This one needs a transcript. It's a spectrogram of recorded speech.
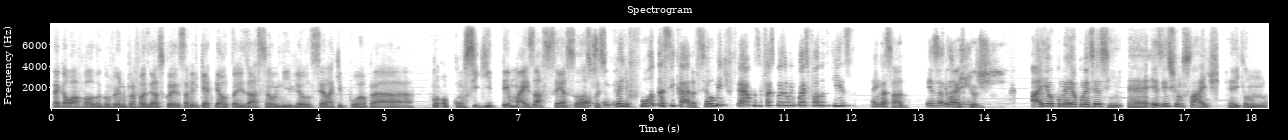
pegar o aval do governo pra fazer as coisas, sabe? Ele quer ter autorização nível, sei lá que porra, pra conseguir ter mais acesso às Bosta, coisas. velho. Velho, foda-se, cara. Você é Homem de Ferro, você faz coisa muito mais foda do que isso. É engraçado. Exatamente. Aí eu, come- eu comecei assim, é, existe um site aí que eu não vou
